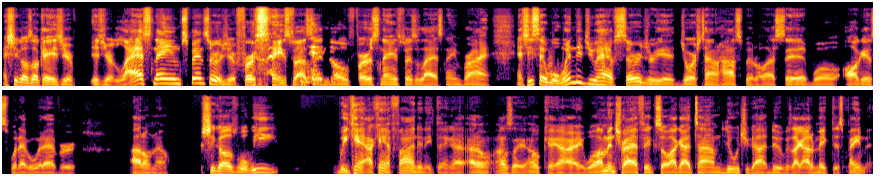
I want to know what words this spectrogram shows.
And she goes, okay, is your is your last name Spencer is your first name Spencer? I said, no, first name Spencer, last name Brian. And she said, well, when did you have surgery at Georgetown Hospital? I said, well, August, whatever, whatever. I don't know. She goes, Well, we we can't I can't find anything. I, I don't I was like, okay, all right. Well, I'm in traffic, so I got time to do what you gotta do because I gotta make this payment.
